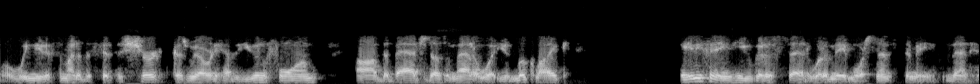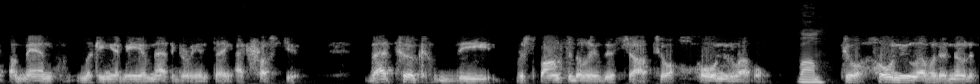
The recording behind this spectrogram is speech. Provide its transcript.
We needed somebody to fit the shirt because we already have the uniform. Uh, the badge doesn't matter what you look like anything he would have said would have made more sense to me than a man looking at me in that degree and saying, I trust you. That took the responsibility of this job to a whole new level. Wow. To a whole new level to know that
